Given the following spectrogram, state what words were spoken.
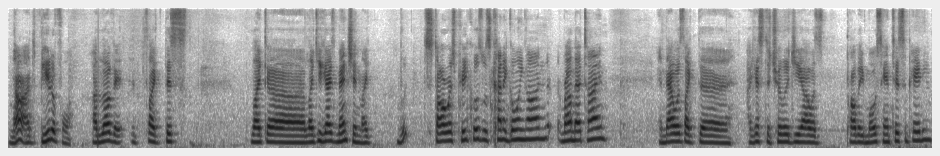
No, it's beautiful. I love it. It's like this, like uh, like you guys mentioned, like l- Star Wars prequels was kind of going on around that time, and that was like the I guess the trilogy I was probably most anticipating,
